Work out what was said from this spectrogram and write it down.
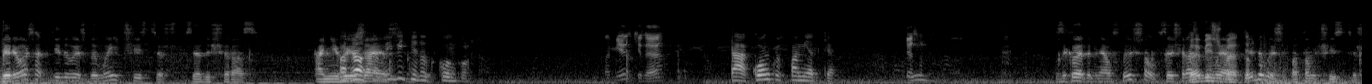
Берешь, откидываешь дымы и чистишь в следующий раз. А не Пожалуйста, выезжаешь. выбейте этот конкурс. Пометки, да? Да, конкурс по метке. Сейчас. ЗКВ, ты меня услышал? В следующий раз дымы бета. откидываешь, а потом чистишь.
